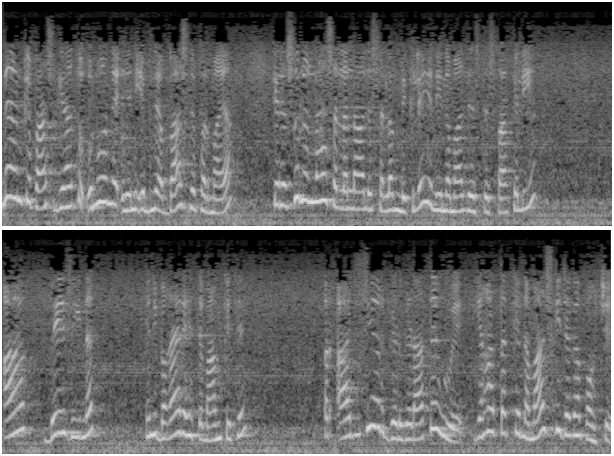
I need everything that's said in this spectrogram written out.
میں ان کے پاس گیا تو انہوں نے یعنی ابن عباس نے فرمایا کہ رسول اللہ صلی اللہ علیہ وسلم نکلے یعنی نماز استفاع کے لیے۔ آپ بے زینت یعنی بغیر اہتمام کے تھے اور آجزی اور گڑ گڑاتے ہوئے یہاں تک کہ نماز کی جگہ پہنچے۔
